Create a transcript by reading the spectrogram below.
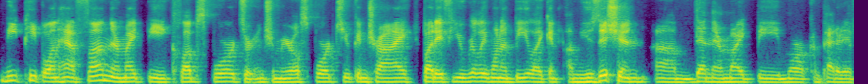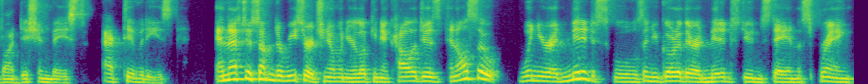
meet people and have fun, there might be club sports or intramural sports you can try. But if you really want to be like an, a musician, um, then there might be more competitive audition based activities and that's just something to research you know when you're looking at colleges and also when you're admitted to schools and you go to their admitted students day in the spring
